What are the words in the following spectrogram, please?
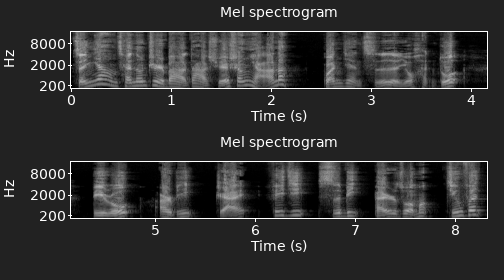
怎样才能制霸大学生涯呢？关键词有很多，比如二逼、宅、飞机、撕逼、白日做梦、精分。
